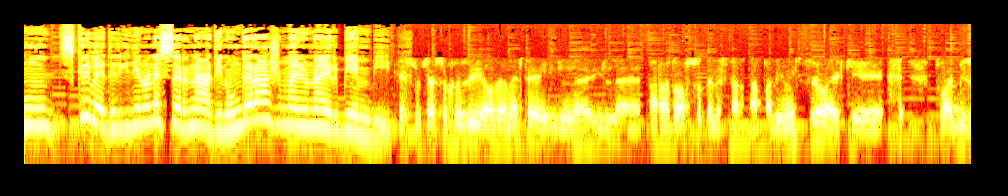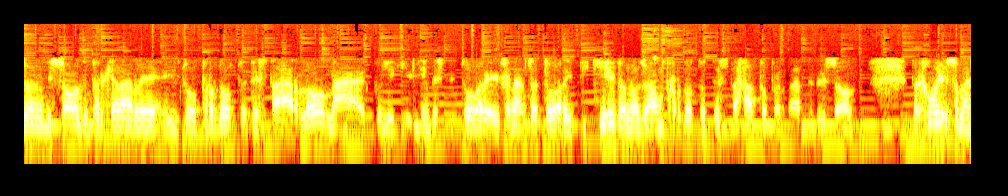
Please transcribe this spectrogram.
Mm, scrivete di non essere nati in un garage ma in un Airbnb. È successo così, ovviamente il, il paradosso delle start-up all'inizio è che tu hai bisogno di soldi per creare il tuo prodotto e testarlo, ma quelli che gli investitori, i finanziatori ti chiedono già un prodotto testato per darti dei soldi. Per cui insomma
